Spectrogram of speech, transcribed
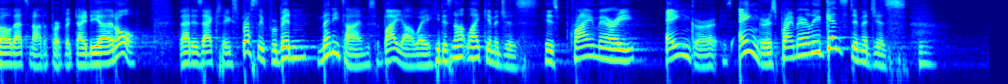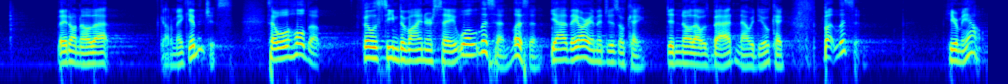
well, that's not a perfect idea at all. That is actually expressly forbidden many times by Yahweh. He does not like images. His primary anger, his anger is primarily against images. They don't know that. Got to make images. So, well, hold up. Philistine diviners say, well, listen, listen. Yeah, they are images. Okay. Didn't know that was bad. Now we do. Okay. But listen, hear me out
